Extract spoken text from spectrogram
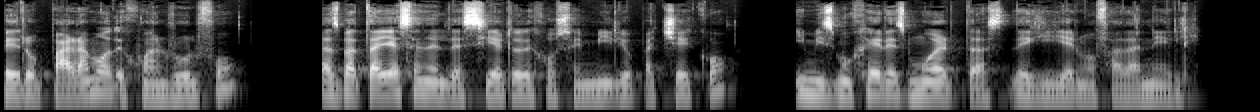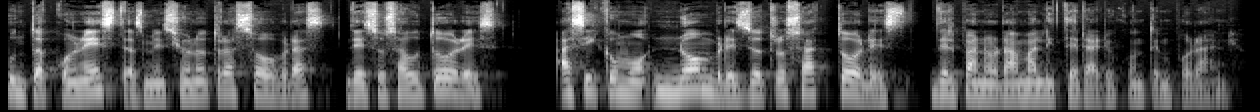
Pedro Páramo de Juan Rulfo, Las batallas en el desierto de José Emilio Pacheco y Mis mujeres muertas de Guillermo Fadanelli. Junto con estas menciona otras obras de esos autores, así como nombres de otros actores del panorama literario contemporáneo.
